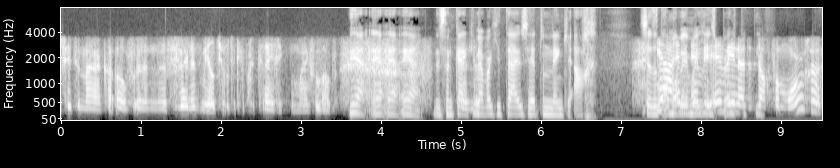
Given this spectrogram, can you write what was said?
zitten maken over een vervelend mailtje wat ik heb gekregen. Ik noem maar even wat. Ja, ja, ja, ja. Dus dan kijk je naar wat je thuis hebt en dan denk je, ach, Zet het ja, allemaal en, weer een en, en weer naar de dag van morgen.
